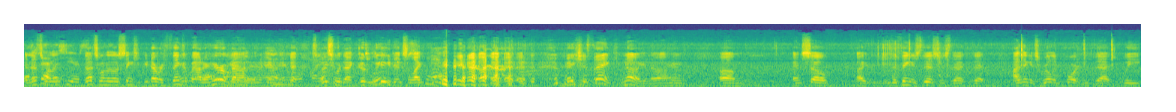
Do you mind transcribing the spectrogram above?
and that's that one of years that's one of those things you could never think about or hear about, and, and especially with that good weed, it's like, you know, makes you think. No, you know, I mean, um, and so I, the thing is this: is that that I think it's real important that we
